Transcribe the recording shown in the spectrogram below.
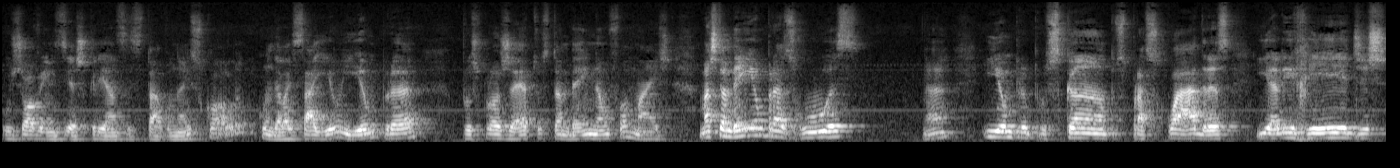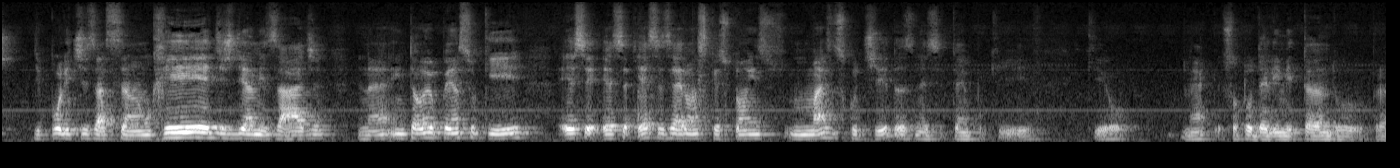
os jovens e as crianças estavam na escola, quando elas saíam, iam para os projetos também não formais, mas também iam para as ruas, né? iam para os campos, para as quadras, e ali redes de politização, redes de amizade. Né? Então eu penso que esse, esse, essas eram as questões mais discutidas nesse tempo que, que eu, né, eu só estou delimitando para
